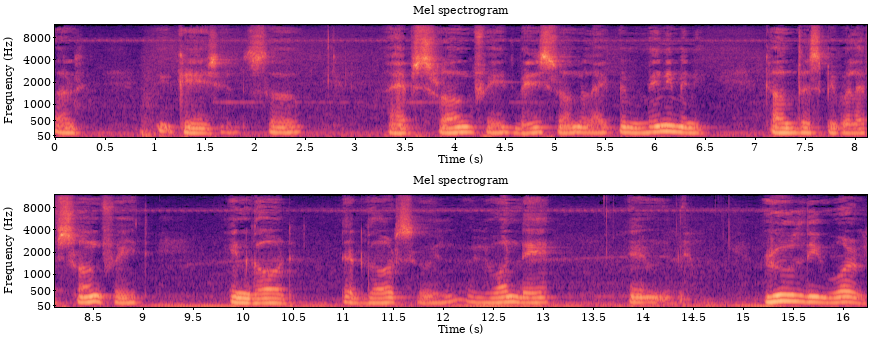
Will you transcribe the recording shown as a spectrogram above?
or creation. So I have strong faith, very strong, like many, many countless people have strong faith in God, that God will will one day um, rule the world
